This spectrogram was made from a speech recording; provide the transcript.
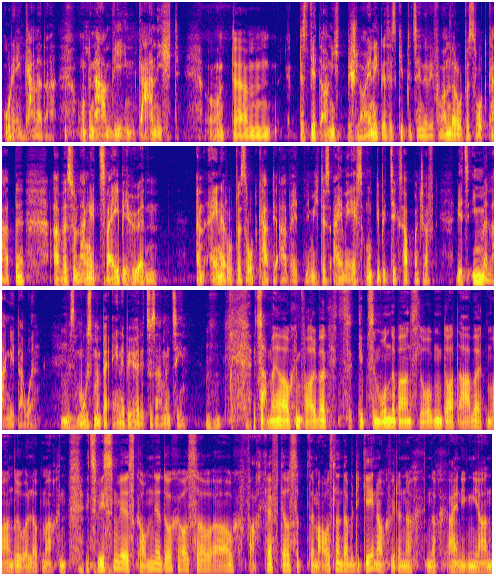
oder in Kanada. Und dann haben wir ihn gar nicht. Und ähm, das wird auch nicht beschleunigt. Also es gibt jetzt eine Reform der Rot-Weiß-Rot-Karte, aber solange zwei Behörden an einer Rot-Weiß-Rot-Karte arbeiten, nämlich das AMS und die Bezirkshauptmannschaft, wird es immer lange dauern. Das muss man bei einer Behörde zusammenziehen. Mhm. Jetzt haben wir ja auch im Fallberg, gibt es den wunderbaren Slogan, dort arbeiten, wo andere Urlaub machen. Jetzt wissen wir, es kommen ja durchaus auch Fachkräfte aus dem Ausland, aber die gehen auch wieder nach, nach einigen Jahren.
